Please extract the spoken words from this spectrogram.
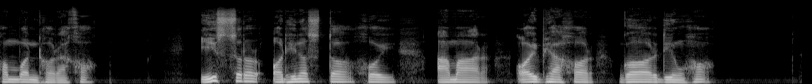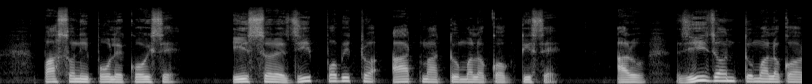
সম্বন্ধ ৰাখক। ঈশ্বৰৰ অধীনস্থ হৈ আমাৰ অভ্যাসৰ গঢ় দিওঁ হওক। পাচনি পৌলে কৈছে ঈশ্বৰে যি পবিত্ৰ আত্মা তোমালোকক দিছে আৰু যিজন তোমালোকৰ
